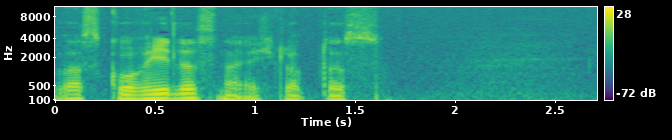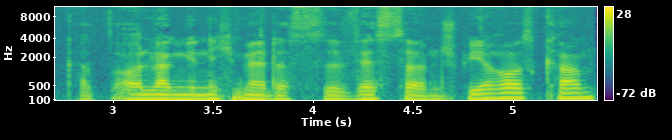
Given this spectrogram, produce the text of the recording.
was Skurriles, ne? Ich glaube, das gab es auch lange nicht mehr, dass Silvester ein Spiel rauskam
